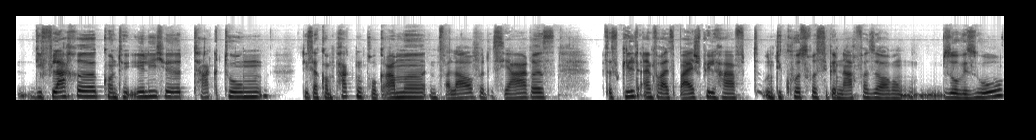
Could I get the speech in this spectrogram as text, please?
die flache, kontinuierliche Taktung dieser kompakten Programme im Verlaufe des Jahres, das gilt einfach als beispielhaft und die kurzfristige Nachversorgung sowieso.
